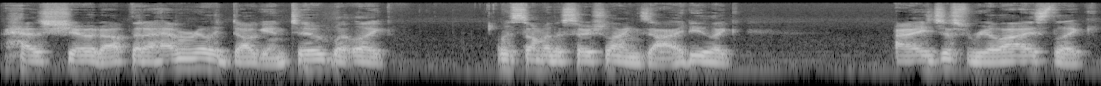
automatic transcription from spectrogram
has showed up that I haven't really dug into, but like with some of the social anxiety, like I just realized like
